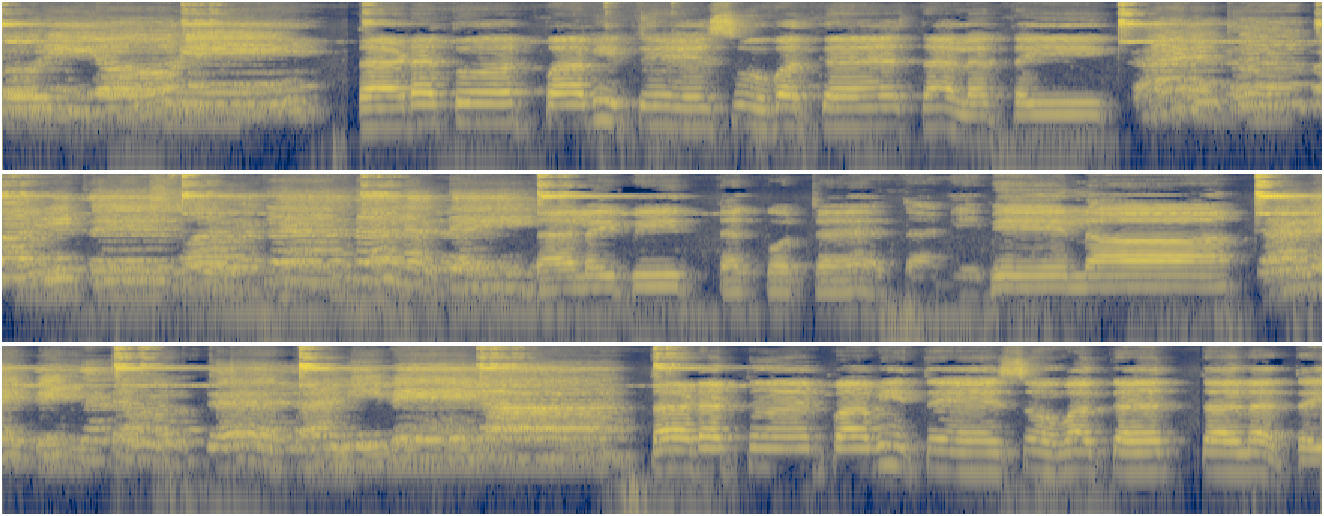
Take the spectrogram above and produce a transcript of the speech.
குறியோனே தடத்தோற்பவித்து சுபக்க தலத்தை கடத்து பவித்து சொர்க்க தலை கொற்ற தனி வேலா தலைப்பித்த தனி வேளா. தடத்தோற்பவித்து பவித்து சொர்க்க தலத்தை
